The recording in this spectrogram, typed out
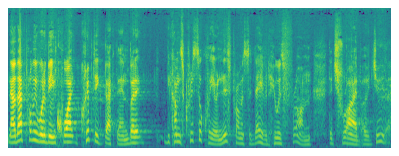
Now, that probably would have been quite cryptic back then, but it becomes crystal clear in this promise to David, who is from the tribe of Judah.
